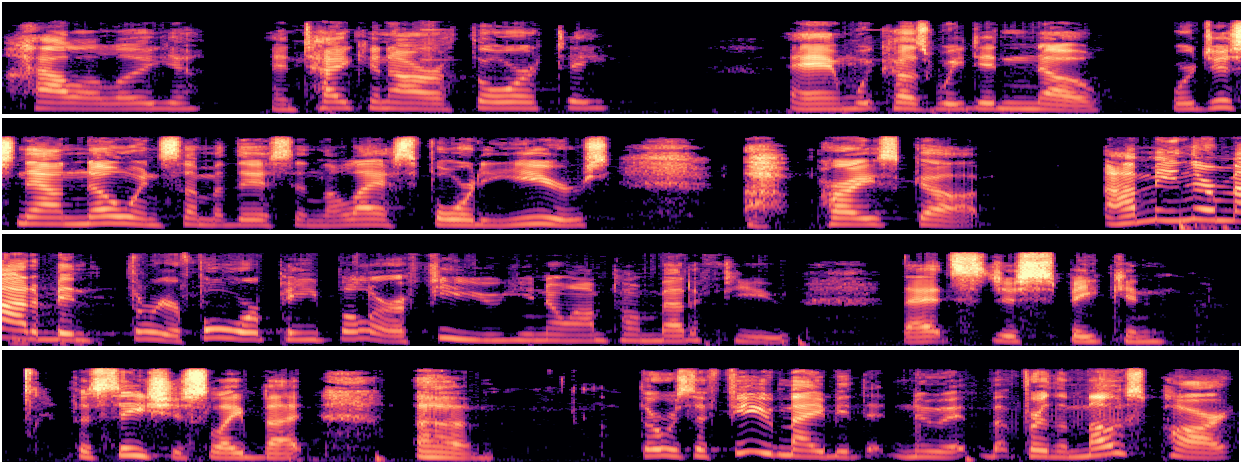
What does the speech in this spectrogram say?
Hallelujah. And taken our authority. and because we didn't know. We're just now knowing some of this in the last 40 years. Uh, praise God. I mean, there might have been three or four people or a few, you know, I'm talking about a few. That's just speaking facetiously, but um, there was a few maybe that knew it, but for the most part,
